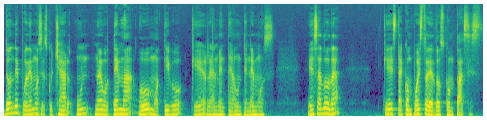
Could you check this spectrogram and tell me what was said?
donde podemos escuchar un nuevo tema o motivo que realmente aún tenemos esa duda, que está compuesto de dos compases.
